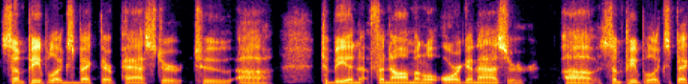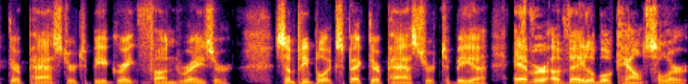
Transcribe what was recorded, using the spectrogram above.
Some people mm-hmm. expect their pastor to uh, to be a phenomenal organizer uh, some people expect their pastor to be a great fundraiser. Some people expect their pastor to be a ever available counselor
